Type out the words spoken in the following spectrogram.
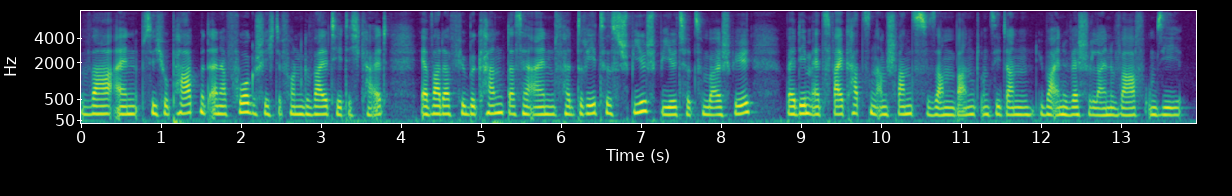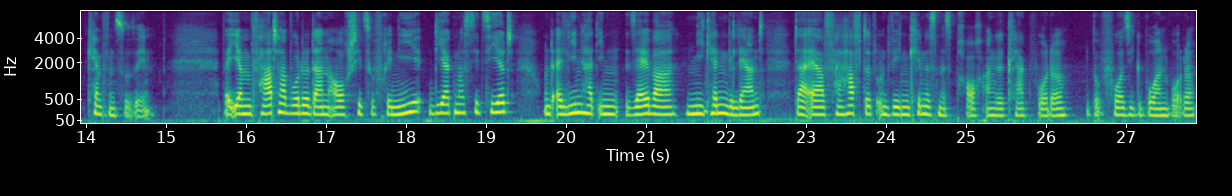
war ein Psychopath mit einer Vorgeschichte von Gewalttätigkeit. Er war dafür bekannt, dass er ein verdrehtes Spiel spielte, zum Beispiel, bei dem er zwei Katzen am Schwanz zusammenband und sie dann über eine Wäscheleine warf, um sie kämpfen zu sehen. Bei ihrem Vater wurde dann auch Schizophrenie diagnostiziert und Aline hat ihn selber nie kennengelernt, da er verhaftet und wegen Kindesmissbrauch angeklagt wurde bevor sie geboren wurde.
